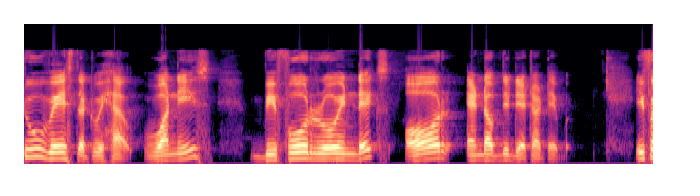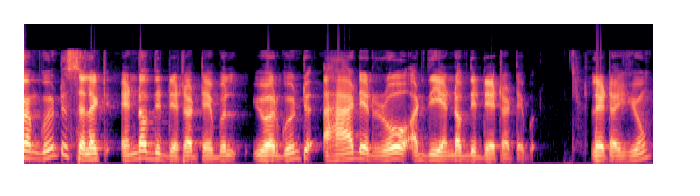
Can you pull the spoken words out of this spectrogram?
two ways that we have. One is before row index or end of the data table. If I'm going to select end of the data table, you are going to add a row at the end of the data table. Let us assume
